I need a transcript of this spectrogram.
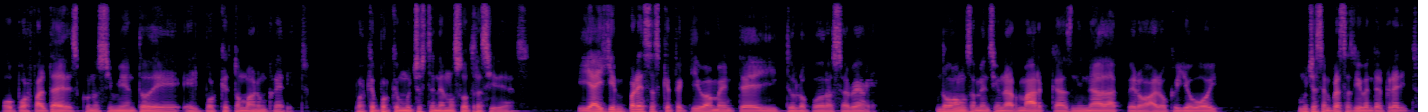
o por falta de desconocimiento de el por qué tomar un crédito. ¿Por qué? Porque muchos tenemos otras ideas. Y hay empresas que efectivamente, y tú lo podrás saber, no vamos a mencionar marcas ni nada, pero a lo que yo voy, muchas empresas viven del crédito.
